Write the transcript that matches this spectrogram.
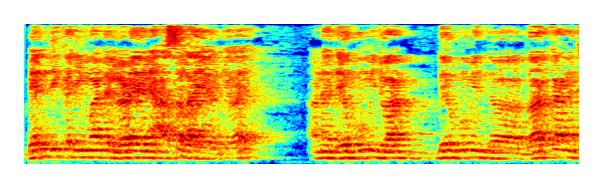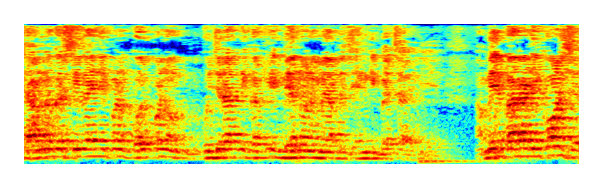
બેન દીકરી માટે લડે એને અસલ આહિર કહેવાય. અને દેવભૂમિ દેવભૂમિ દ્વારકા અને જામનગર સિવાયની પણ કોઈ પણ ગુજરાતની કેટલી બહેનોને મેં આપણી જિંદગી બચાવી અમીર બારાડી કોણ છે?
